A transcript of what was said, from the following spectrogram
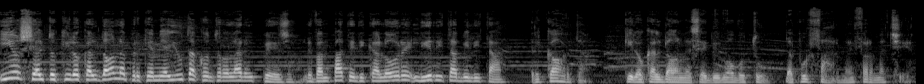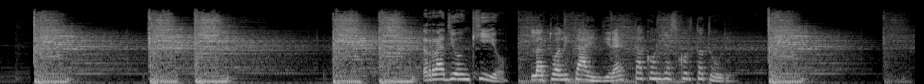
Io ho scelto Chilo Caldonna perché mi aiuta a controllare il peso, le vampate di calore, l'irritabilità. Ricorda, Chilo Caldonna sei di nuovo tu, da Pulpharma in farmacia. Radio Anch'io, l'attualità in diretta con gli ascoltatori.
